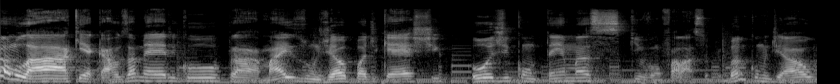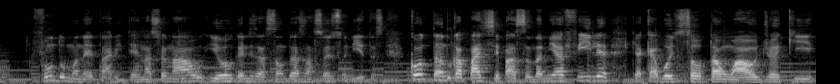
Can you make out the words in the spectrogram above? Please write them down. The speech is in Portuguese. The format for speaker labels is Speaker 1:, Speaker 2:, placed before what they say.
Speaker 1: Vamos lá, aqui é Carlos Américo para mais um Geo Podcast. Hoje com temas que vão falar sobre Banco Mundial, Fundo Monetário Internacional e Organização das Nações Unidas. Contando com a participação da minha filha, que acabou de soltar um áudio aqui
